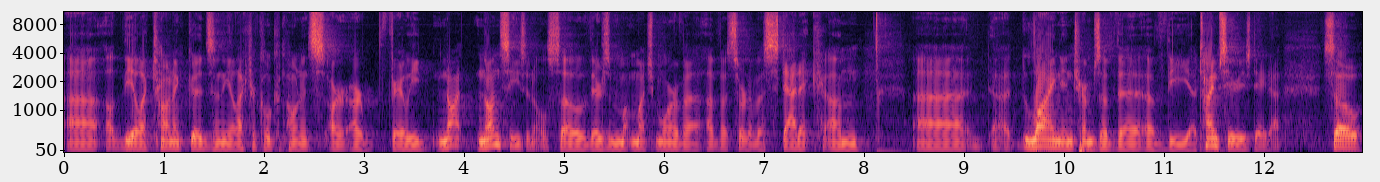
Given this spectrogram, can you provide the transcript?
Uh, the electronic goods and the electrical components are, are fairly not non-seasonal, so there's much more of a, of a, sort of a static um, uh, uh, line in terms of the, of the uh, time series data. So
